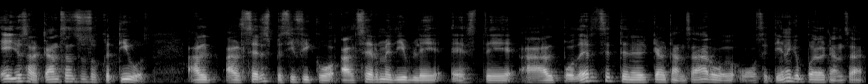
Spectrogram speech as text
ellos alcanzan sus objetivos al, al, ser específico, al ser medible, este, al poderse tener que alcanzar o, o, se tiene que poder alcanzar,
